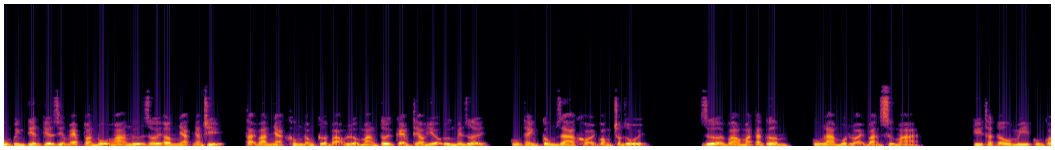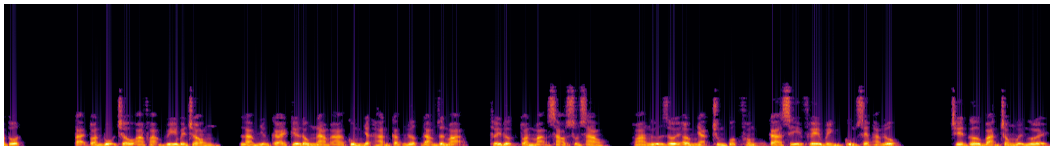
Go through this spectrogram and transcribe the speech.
cung bình tiên kia diễm ép toàn bộ hoa ngữ giới âm nhạc nhắn trị tại ban nhạc không đóng cửa bạo lửa mang tới kèm theo hiệu ứng bên dưới, cũng thành công ra khỏi vòng tròn rồi. Dựa vào mặt ăn cơm, cũng là một loại bản sự mà. Kỳ thật âu mỹ cũng còn tốt. Tại toàn bộ châu á phạm vi bên trong, làm những cái kia đông nam á cùng nhật hàn các nước đám dân mạng, thấy được toàn mạng xào xôn xao, hoa ngữ giới âm nhạc trung quốc phong ca sĩ phê bình cùng xếp hạng lúc. Trên cơ bản trong mười người,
